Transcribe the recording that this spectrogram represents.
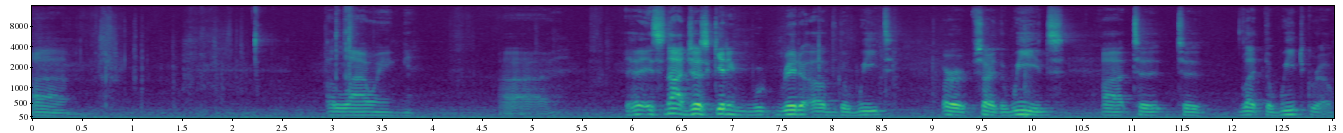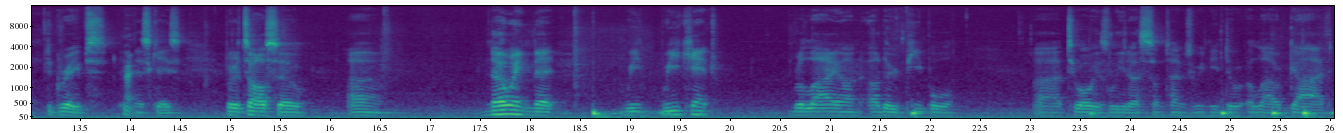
um, allowing uh, it's not just getting w- rid of the wheat or sorry the weeds uh, to to let the wheat grow the grapes in Right. this case but it's also um, knowing that we we can't rely on other people uh, to always lead us. Sometimes we need to allow God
